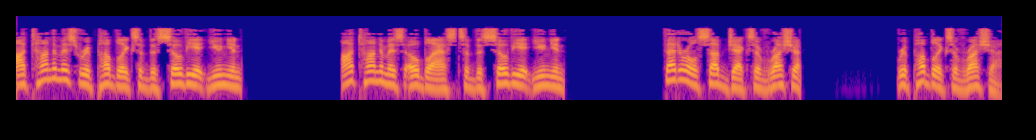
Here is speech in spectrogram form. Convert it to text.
Autonomous republics of the Soviet Union. Autonomous oblasts of the Soviet Union. Federal subjects of Russia. Republics of Russia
